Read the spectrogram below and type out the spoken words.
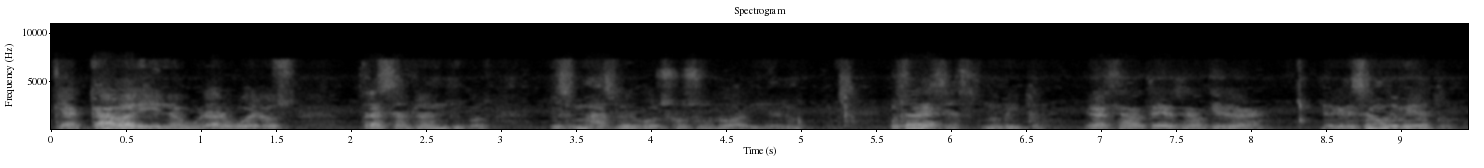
que acaba de inaugurar vuelos transatlánticos es más vergonzoso todavía, ¿no? Muchas gracias, don Víctor. Gracias a ustedes, señor. Regresamos de inmediato.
